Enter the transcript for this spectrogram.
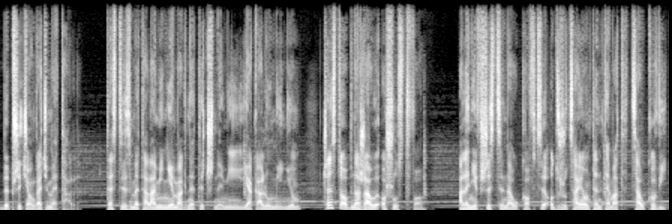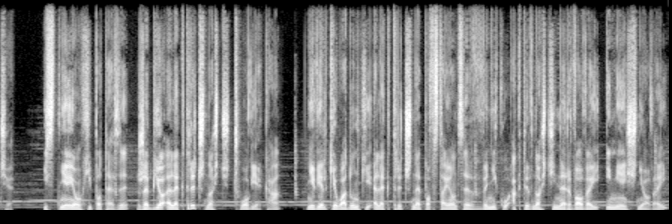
by przyciągać metal. Testy z metalami niemagnetycznymi, jak aluminium, często obnażały oszustwo, ale nie wszyscy naukowcy odrzucają ten temat całkowicie. Istnieją hipotezy, że bioelektryczność człowieka, niewielkie ładunki elektryczne powstające w wyniku aktywności nerwowej i mięśniowej,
